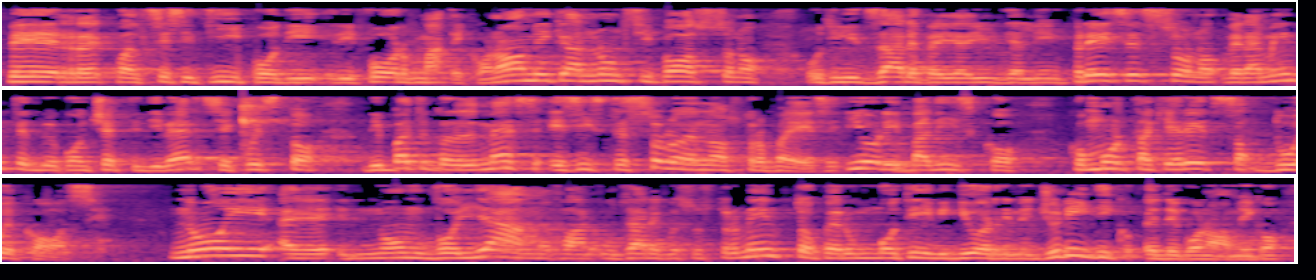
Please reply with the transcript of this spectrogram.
per qualsiasi tipo di riforma economica, non si possono utilizzare per gli aiuti alle imprese, sono veramente due concetti diversi e questo dibattito del MES esiste solo nel nostro Paese. Io ribadisco con molta chiarezza due cose. Noi eh, non vogliamo far usare questo strumento per motivi di ordine giuridico ed economico.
